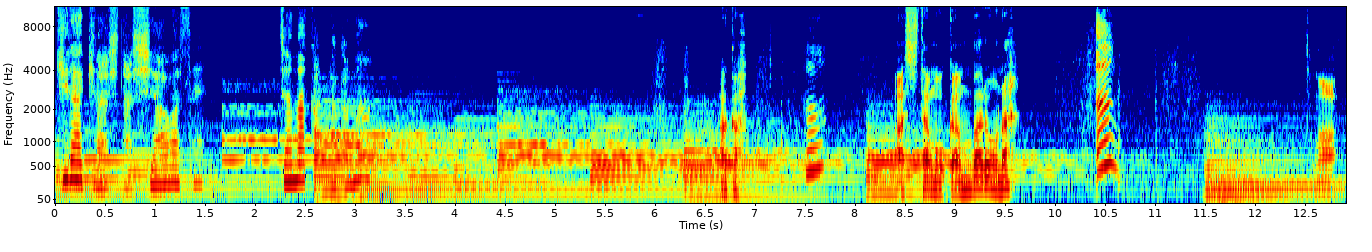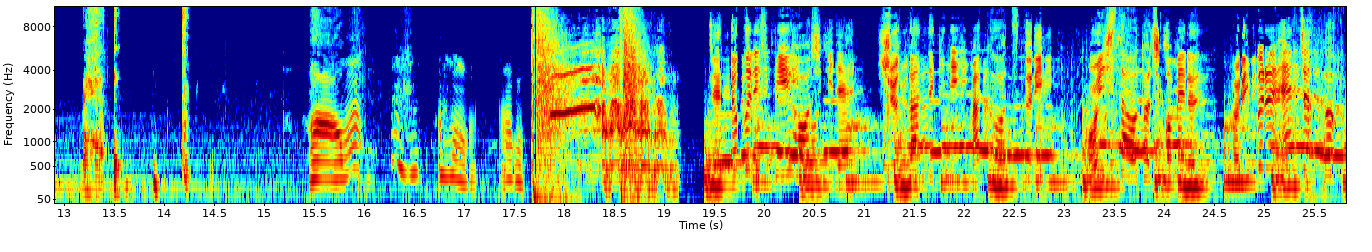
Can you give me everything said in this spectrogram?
キラキラした幸せじゃなかったかな赤。明日も頑張ろうな。うん。あああジェットクリスピー方式で瞬間的に皮膜を作り美味しさを閉じ込めるトリプルエンチャット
